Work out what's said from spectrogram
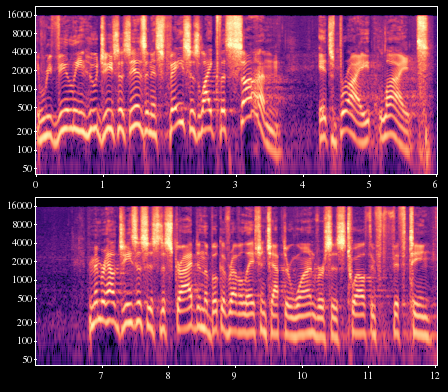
revealing who Jesus is, and his face is like the sun. It's bright light. Remember how Jesus is described in the book of Revelation, chapter 1, verses 12 through 15?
